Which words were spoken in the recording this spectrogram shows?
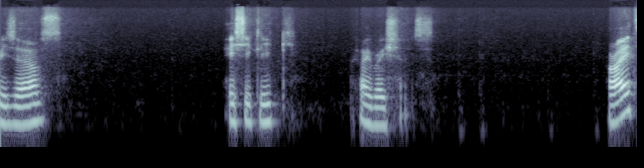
preserves acyclic fibrations. All right.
